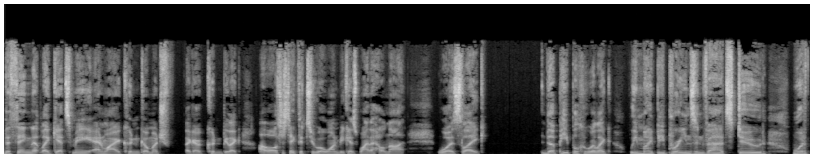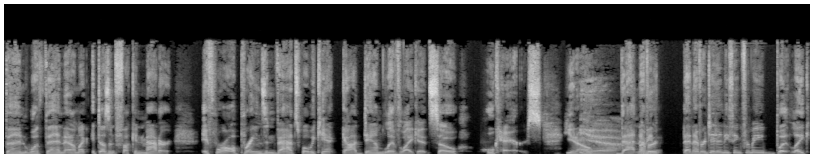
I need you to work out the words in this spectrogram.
the thing that like gets me and why I couldn't go much like I couldn't be like, oh, I'll just take the 201 because why the hell not? Was like the people who were like, we might be brains and vats, dude. What then? What then? And I'm like, it doesn't fucking matter. If we're all brains and vats, well, we can't goddamn live like it. So who cares? You know, Yeah. that never, I mean- that never did anything for me. But like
